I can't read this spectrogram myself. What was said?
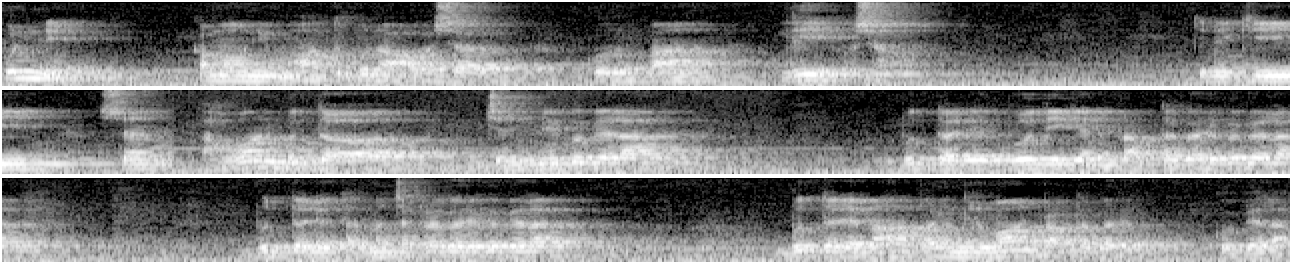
पुण्य कमाउने महत्त्वपूर्ण अवसरको रूपमा लिएको छ। किनकि स्वयं भगवान् बुद्ध जन्मिएको बेला बुद्धले बोधि ज्ञान प्राप्त गरेको बेला बुद्धले धर्मचक्र गरेको बेला बुद्धले महापरिनिर्वाण प्राप्त गरेको बेला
